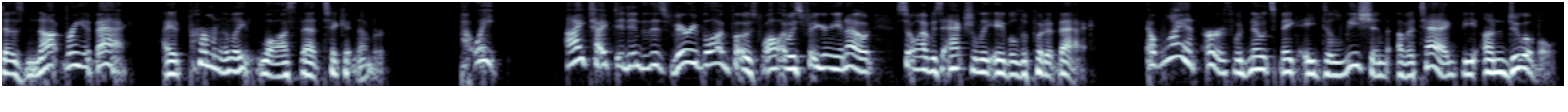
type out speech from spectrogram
does not bring it back. I had permanently lost that ticket number. But wait, I typed it into this very blog post while I was figuring it out, so I was actually able to put it back. Now, why on earth would Notes make a deletion of a tag be undoable?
